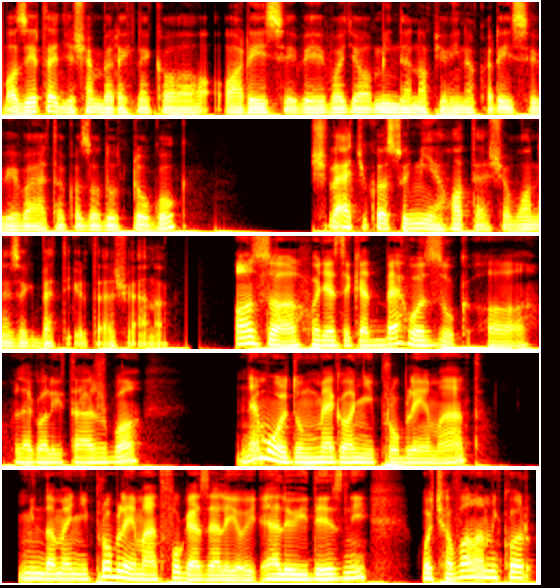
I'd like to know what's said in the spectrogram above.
azért egyes embereknek a, a részévé, vagy a mindennapjainak a részévé váltak az adott dolgok, és látjuk azt, hogy milyen hatása van ezek betiltásának. Azzal, hogy ezeket behozzuk a legalitásba, nem oldunk meg annyi problémát, mint amennyi problémát fog ez elő, előidézni, hogyha valamikor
